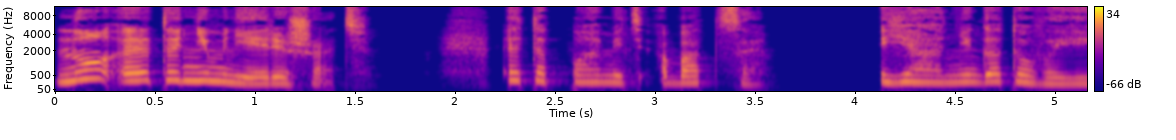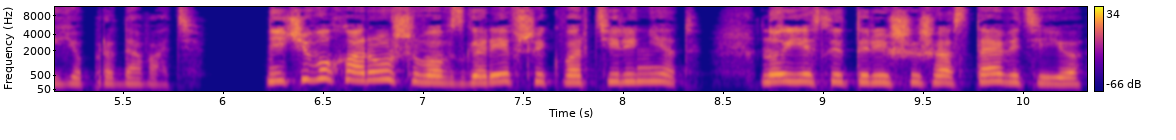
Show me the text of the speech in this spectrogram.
но это не мне решать». Это память об отце. Я не готова ее продавать. Ничего хорошего в сгоревшей квартире нет, но если ты решишь оставить ее,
